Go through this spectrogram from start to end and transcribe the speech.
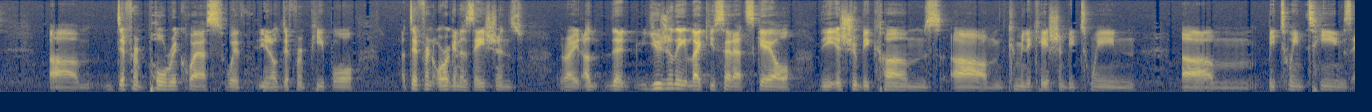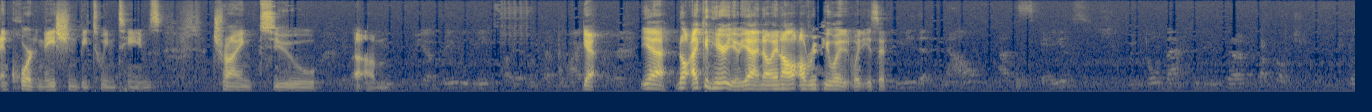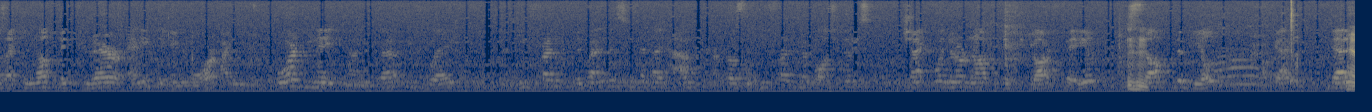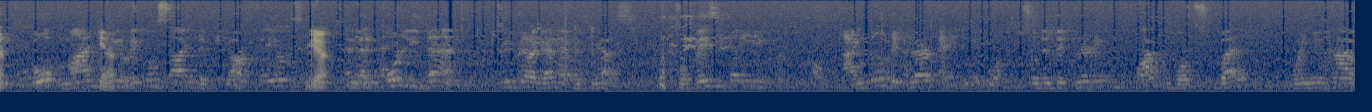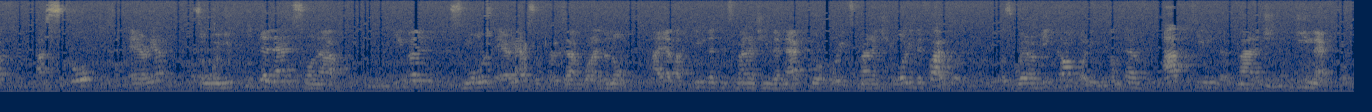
um, different pull requests with you know different people, uh, different organizations, right? Uh, that usually, like you said, at scale, the issue becomes um, communication between um, between teams and coordination between teams, trying to. Um, yeah, yeah. No, I can hear you. Yeah, no, and I'll, I'll repeat what, what you said. Yeah. Yeah. Yeah. and then only then trigger again everything else. So basically, I don't declare anything anymore. declarative part works well when you have a scope area. So when you put the lens on a given small area, so for example, I don't know, I have a team that is managing the network or it's managing only the firewall. Because we're a big company, we don't have a team that manages the network.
